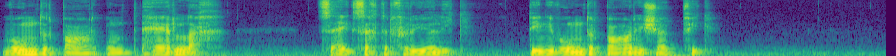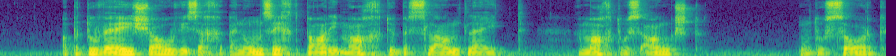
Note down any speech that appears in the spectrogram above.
wunderbar und herrlich zeigt sich der Frühling, deine wunderbare Schöpfung. Aber du weisst auch, wie sich eine unsichtbare Macht übers Land leitet, eine Macht aus Angst und aus Sorge.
